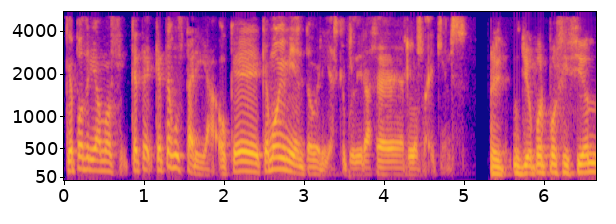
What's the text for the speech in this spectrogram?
qué podríamos, qué te, qué te gustaría o qué, qué movimiento verías que pudiera hacer los Vikings? Yo por posición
